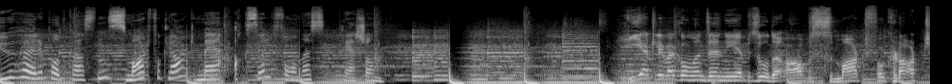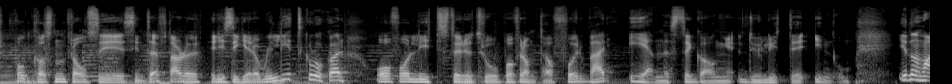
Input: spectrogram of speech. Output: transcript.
Du hører podkasten Smart forklart med Aksel Faanes Persson. Hjertelig velkommen til en ny episode av Smart forklart, podkasten fra oss i Sintef, der du risikerer å bli litt klokere og få litt større tro på framtida for hver eneste gang du lytter innom. I denne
